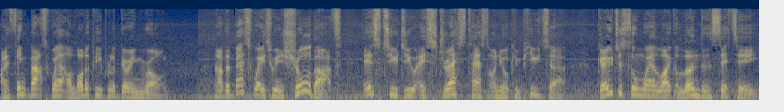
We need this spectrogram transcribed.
I think that's where a lot of people are going wrong. Now the best way to ensure that is to do a stress test on your computer. Go to somewhere like London City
